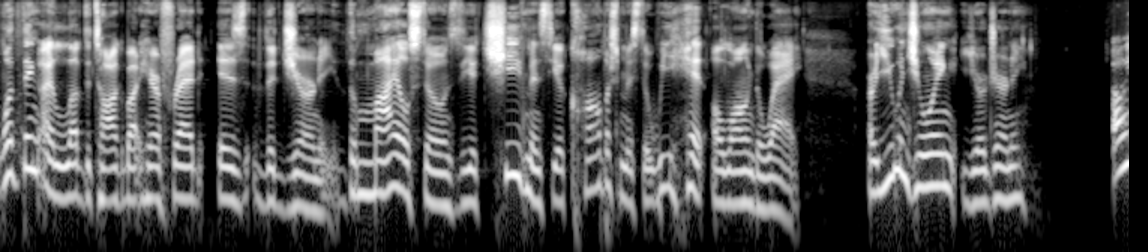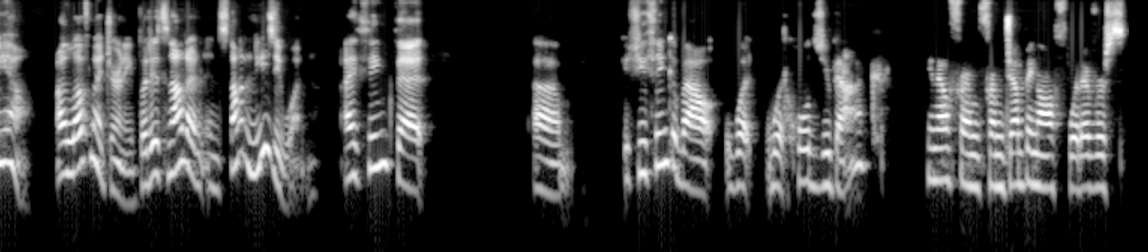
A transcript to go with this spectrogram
One thing I love to talk about here, Fred, is the journey, the milestones, the achievements, the accomplishments that we hit along the way. Are you enjoying your journey? Oh yeah, I love my journey, but it's not an it's not an easy one. I think that um, if you think about what what holds you back, you know, from from jumping off whatever's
